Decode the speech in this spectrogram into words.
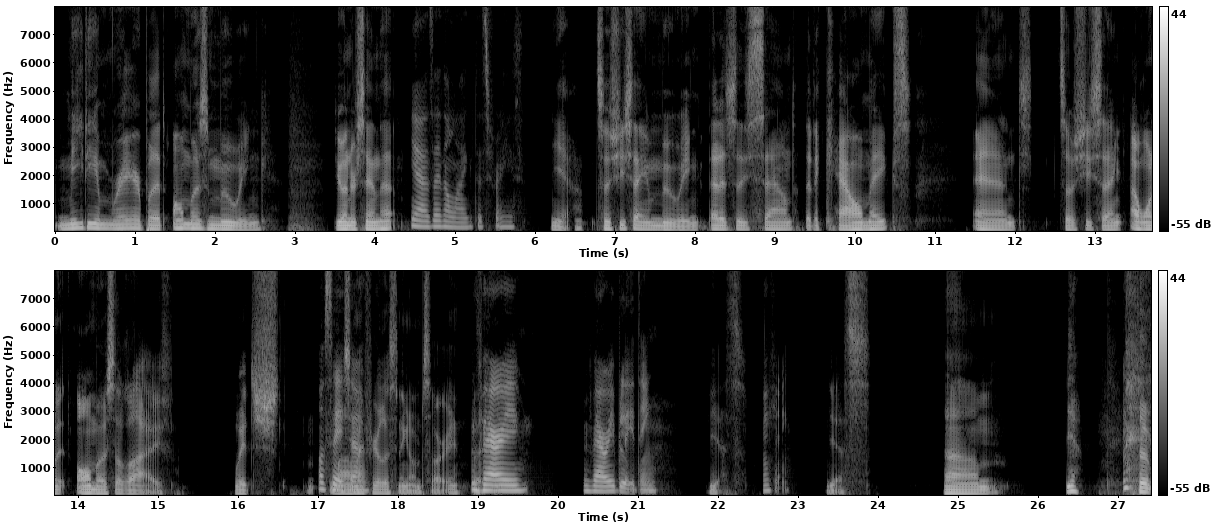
medium rare, but almost mooing. Do you understand that? Yes, I don't like this phrase. Yeah. So she's saying mooing. That is the sound that a cow makes. And so she's saying, I want it almost alive. Which, Ou mom, seja, if you're listening, I'm sorry. but very, very bleeding. Yes. Okay. Yes. Um, So-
